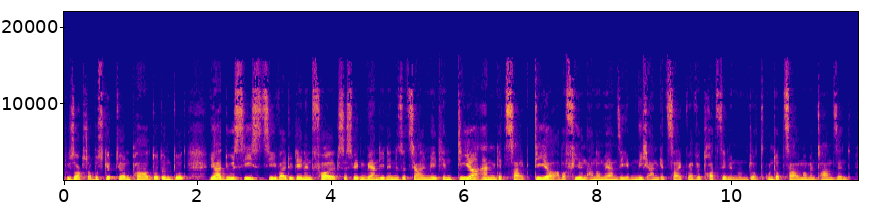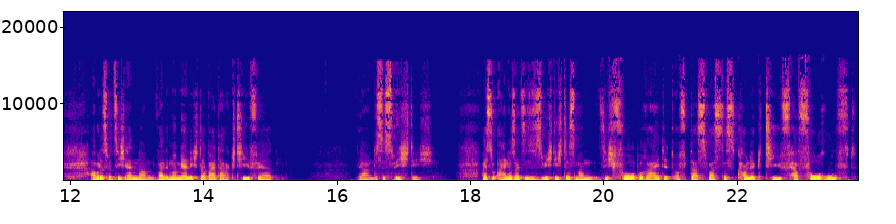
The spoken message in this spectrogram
Du sagst, aber es gibt ja ein paar dort und dort. Ja, du siehst sie, weil du denen folgst. Deswegen werden die in den sozialen Medien dir angezeigt. Dir, aber vielen anderen werden sie eben nicht angezeigt, weil wir trotzdem in Unter Unterzahl momentan sind. Aber das wird sich ändern, weil immer mehr Lichtarbeiter aktiv werden. Ja, und das ist wichtig. Weißt du, einerseits ist es wichtig, dass man sich vorbereitet auf das, was das Kollektiv hervorruft.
